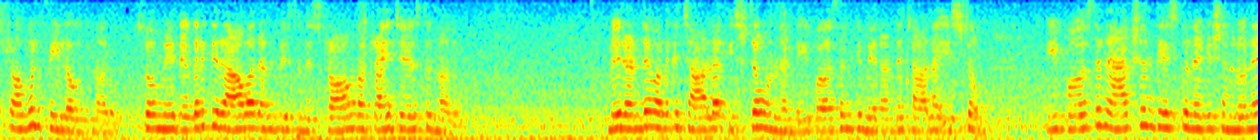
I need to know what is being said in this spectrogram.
స్ట్రగుల్ ఫీల్ అవుతున్నారు. సో మీ దగ్గరికి రావాలనిపిస్తుంది. స్ట్రాంగ్గా ట్రై చేస్తున్నారు. మీరంటే వాళ్ళకి చాలా ఇష్టం ఉందండి. ఈ పర్సన్కి మీరంటే చాలా ఇష్టం. ఈ పర్సన్ యాక్షన్ తీసుకునే విషయంలోనే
